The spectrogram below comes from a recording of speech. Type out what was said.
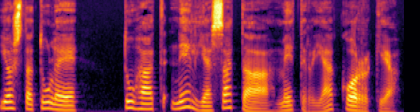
josta tulee 1400 metriä korkea.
